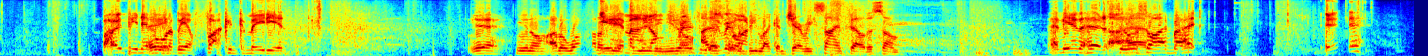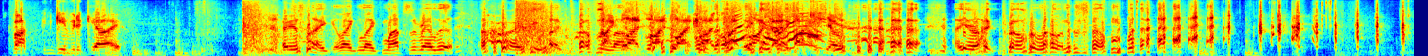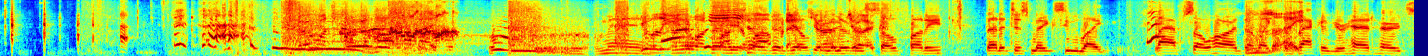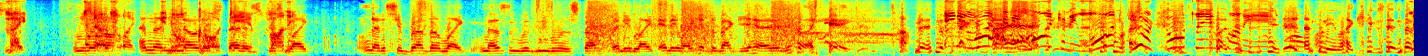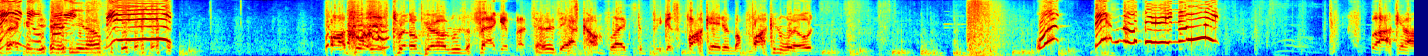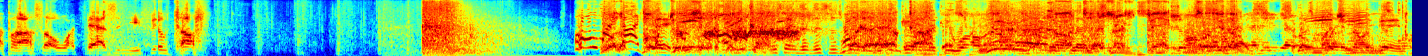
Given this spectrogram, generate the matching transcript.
I hope you never Hey. want to be a fucking comedian. Yeah, you know, I don't want to be Yeah, a man, comedian, I'm you know? I just want to be like a Jerry Seinfeld or something. Have you ever heard of suicide, mate? Yeah? Fucking give it a go. Are you like, like, like mozzarella? Or are you like provolone? Like, like, like, like, like, like, like, go fuck yourself. Are you like provolone or something? No one's laughing, Man, You're the only one fucking laughing at joke your own joke. so funny that it just makes you like laugh so hard that like the back of your head hurts. Mate, You know, like and then you're you notice that it's just funny. like that it's your brother like messing with you and stuff, and he like and he like hit the back of your head, and you're like, hey, I'm in the back of my head. Look, I mean, look, you're goddamn funny, and then he like keeps hitting the back of your head, you know. I thought this 12 year old was a faggot, but turns out Cornflake's the biggest fuckhead in the fucking world. What? That's not very Fuck up, asshole 1000, you feel tough. Oh my god, Hey, you say that this is what a good game if you want? Let's play another game.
